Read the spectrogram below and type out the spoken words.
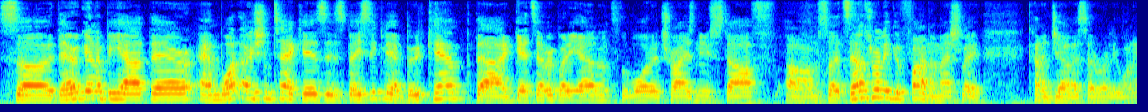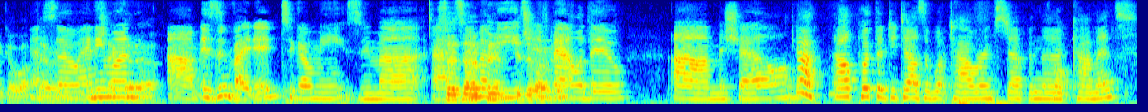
So they're going to be out there, and what Ocean Tech is is basically a boot camp that gets everybody out into the water, tries new stuff. Um, so it sounds really good fun. I'm actually kind of jealous. I really want to go up Yeah, there. so and, and check anyone that out. um, is invited to go meet Zuma at So it's Zuma open- Beach in open? Malibu. Um, Michelle. Yeah, I'll put the details of what tower and stuff in the Cool. comments.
